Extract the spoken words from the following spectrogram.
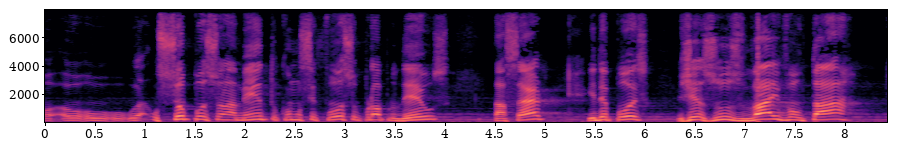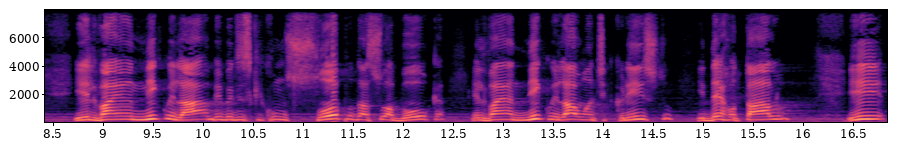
o, o, o, seu posicionamento como se fosse o próprio Deus, tá certo? E depois Jesus vai voltar e ele vai aniquilar, a Bíblia diz que com o sopro da sua boca, ele vai aniquilar o anticristo e derrotá-lo. E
